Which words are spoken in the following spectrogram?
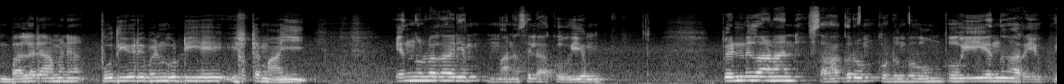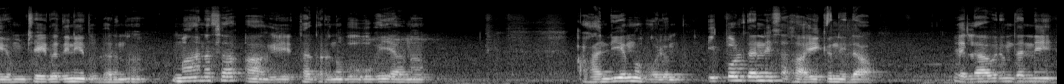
ബലരാമന് പുതിയൊരു പെൺകുട്ടിയെ ഇഷ്ടമായി എന്നുള്ള കാര്യം മനസ്സിലാക്കുകയും പെണ്ണ് കാണാൻ സാഗറും കുടുംബവും പോയി എന്ന് അറിയുകയും ചെയ്തതിനെ തുടർന്ന് മാനസ ആകെ തകർന്നു പോവുകയാണ്. ആന്റിയമ്മ പോലും ഇപ്പോൾ തന്നെ സഹായിക്കുന്നില്ല. എല്ലാവരും തന്നെ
